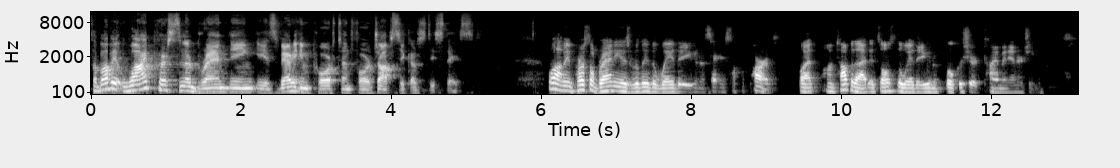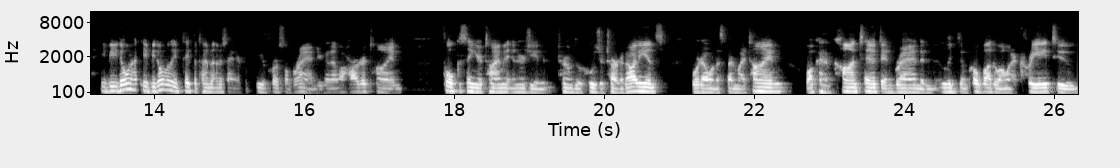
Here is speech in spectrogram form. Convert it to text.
So Bobby, why personal branding is very important for job seekers these days? Well, I mean, personal branding is really the way that you're going to set yourself apart. But on top of that, it's also the way that you're going to focus your time and energy. If you don't, if you don't really take the time to understand your, your personal brand, you're going to have a harder time focusing your time and energy in terms of who's your target audience, where do I want to spend my time, what kind of content and brand and LinkedIn profile do I want to create to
